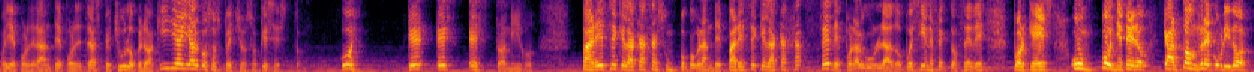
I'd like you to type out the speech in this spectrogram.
Oye, por delante, por detrás, qué chulo, pero aquí ya hay algo sospechoso. ¿Qué es esto? Uy, ¿qué es esto, amigo? Parece que la caja es un poco grande, parece que la caja cede por algún lado. Pues sí, en efecto, cede porque es un puñetero cartón recubridor.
